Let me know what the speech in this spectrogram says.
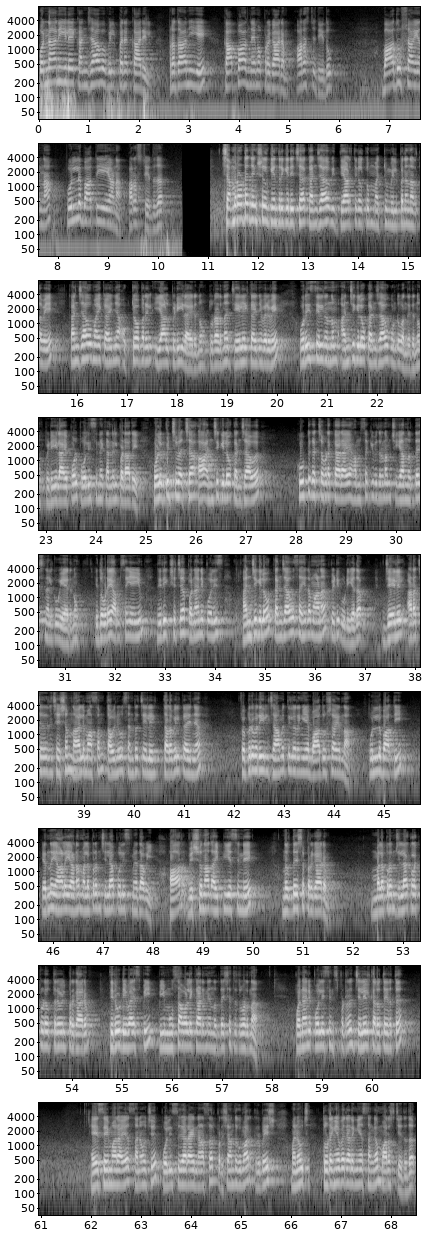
പൊന്നാനിയിലെ കഞ്ചാവ് വിൽപ്പനക്കാരിൽ പ്രധാനിയെ കാപ്പ നിയമപ്രകാരം അറസ്റ്റ് ചെയ്തു. ബാദുഷ എന്ന പുല്ല് ബാത്തിയെയാണ് അറസ്റ്റ് ചെയ്തത്. ചമ്രോട്ട ജംഗ്ഷനിൽ കേന്ദ്രീകരിച്ച കഞ്ചാവ് വിദ്യാർത്ഥികൾക്കും മറ്റും വിൽപ്പന നടത്തവേ കഞ്ചാവുമായി കഴിഞ്ഞ ഒക്ടോബറിൽ ഇയാൾ പിടിയിലായിരുന്നു. തുടർന്ന് ജയിലിൽ കഴിഞ്ഞു വരവേ ഒറീസയിൽ നിന്നും അഞ്ച് കിലോ കഞ്ചാവ് കൊണ്ടുവന്നിരുന്നു. പിടിയിലായപ്പോൾ പോലീസിനെ കണ്ണിൽപ്പെടാതെ ഒളിപ്പിച്ചു വെച്ച ആ അഞ്ച് കിലോ കഞ്ചാവ് കൂട്ടുകച്ചവടക്കാരായ ഹംസയ്ക്ക് വിതരണം ചെയ്യാൻ നിർദ്ദേശം നൽകുകയായിരുന്നു. ഇതോടെ ഹംസയെയും നിരീക്ഷിച്ച് പൊന്നാനി പോലീസ് അഞ്ച് കിലോ കഞ്ചാവ് സഹിതമാണ് പിടികൂടിയത്. ജയിലിൽ അടച്ചതിന് ശേഷം നാല് മാസം തവനൂർ സെൻട്രൽ ജയിലിൽ തടവിൽ കഴിഞ്ഞ് ഫെബ്രുവരിയിൽ ജാമ്യത്തിലിറങ്ങിയ ബാദുഷ എന്ന പുല്ലുബാത്തി എന്നയാളെയാണ് മലപ്പുറം ജില്ലാ പോലീസ് മേധാവി ആർ. വിശ്വനാഥ് ഐ പി എസിന്റെ നിർദ്ദേശപ്രകാരം മലപ്പുറം ജില്ലാ കളക്ടറുടെ ഉത്തരവിൽ പ്രകാരം തിരൂർ ഡിവൈഎസ്പി പി മൂസ വള്ളിക്കാടിന്റെ നിർദ്ദേശത്തെ തുടർന്ന് പൊന്നാനി പോലീസ് ഇൻസ്പെക്ടർ ജലീൽ കറുത്തെടുത്ത് എസ് ഐമാരായ സനോജ് പോലീസുകാരായ നാസർ പ്രശാന്ത് കുമാർ കൃപേഷ് മനോജ് തുടങ്ങിയവരടങ്ങിയ സംഘം അറസ്റ്റ് ചെയ്തത്.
